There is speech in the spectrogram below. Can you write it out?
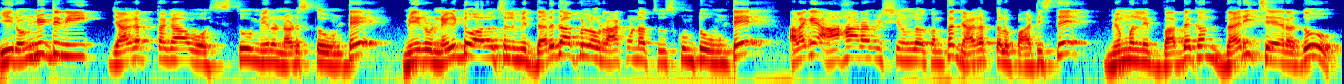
ఈ రెండింటిని జాగ్రత్తగా వహిస్తూ మీరు నడుస్తూ ఉంటే మీరు నెగిటివ్ ఆలోచనలు మీ దరిదాపులో రాకుండా చూసుకుంటూ ఉంటే అలాగే ఆహారం విషయంలో కొంత జాగ్రత్తలు పాటిస్తే మిమ్మల్ని బద్ధకం దరి చేరదు.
